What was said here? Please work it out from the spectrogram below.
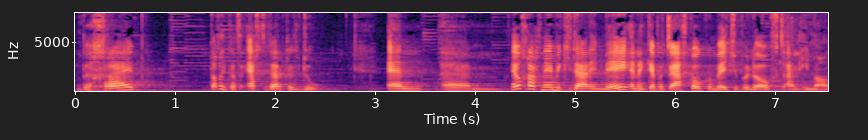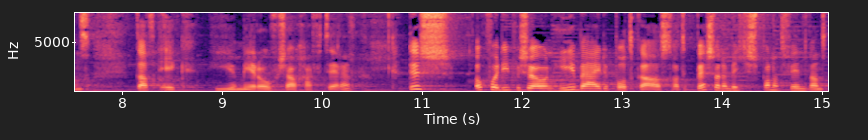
begrijp dat ik dat echt werkelijk doe. En ehm, heel graag neem ik je daarin mee. En ik heb het eigenlijk ook een beetje beloofd aan iemand dat ik hier meer over zou gaan vertellen. Dus ook voor die persoon hierbij de podcast, wat ik best wel een beetje spannend vind, want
